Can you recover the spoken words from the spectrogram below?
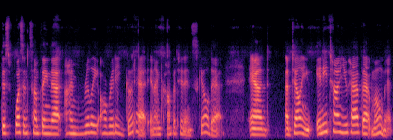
this wasn't something that I'm really already good at and I'm competent and skilled at. And I'm telling you, anytime you have that moment,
